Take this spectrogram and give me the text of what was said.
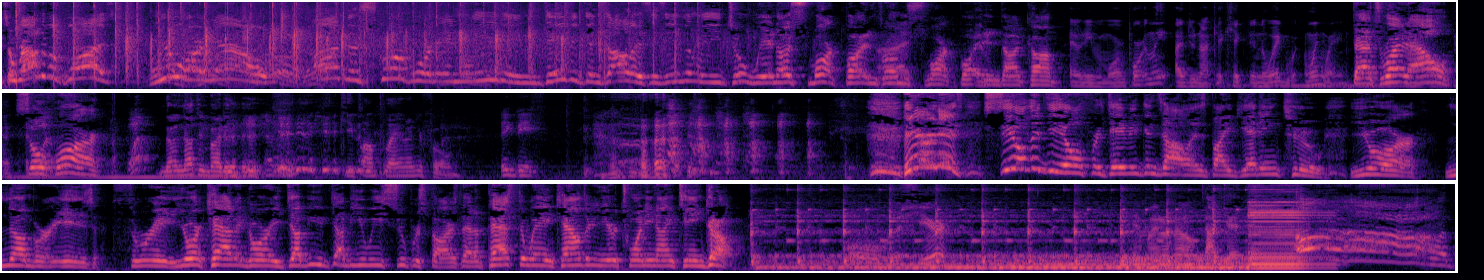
So round of applause. You are now on the scoreboard and leading. David Gonzalez is in the lead to win a smark button from Right. smarkbutton.com. And even more importantly, I do not get kicked in the wing wing. wing. That's right, Al. So far, What? no, nothing, buddy. Keep on playing on your phone. Big beef. Here it is. Seal the deal for David Gonzalez by getting to your number is three. Your category WWE superstars that have passed away in calendar year 2019. Go. Oh, this year? Damn, I don't know. Not yet. Ah!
